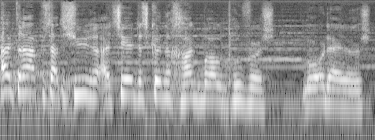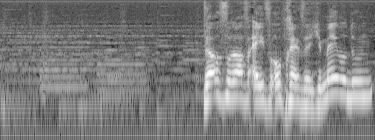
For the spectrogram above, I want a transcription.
Uiteraard bestaat de jury uit zeer deskundige gehaktballenproevers, beoordelers. Wel vooraf even opgeven dat je mee wilt doen.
